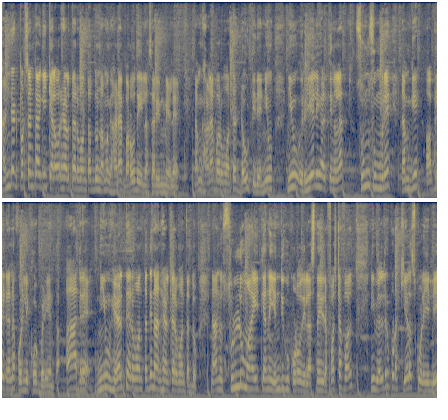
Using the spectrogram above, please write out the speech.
ಹಂಡ್ರೆಡ್ ಪರ್ಸೆಂಟ್ ಆಗಿ ಕೆಲವರು ಹೇಳ್ತಾ ಇರುವಂಥದ್ದು ನಮಗೆ ಹಣ ಬರೋದೇ ಇಲ್ಲ ಸರ್ ಇನ್ಮೇಲೆ. ನಮ್ಗೆ ಹಣ ಬರುವಂಥ ಡೌಟ್ ಇದೆ. ನೀವು ನೀವು ರಿಯಲಿ ಹೇಳ್ತೀನಲ್ಲ ಸುಮ್ಮ ಸುಮ್ಮನೆ ನಮಗೆ ಅಪ್ಡೇಟನ್ನು ಕೊಡ್ಲಿಕ್ಕೆ ಹೋಗಬೇಡಿ ಅಂತ. ಆದರೆ ನೀವು ಹೇಳ್ತಾ ಇರುವಂಥದ್ದೇ ನಾನು ಹೇಳ್ತಾ ಇರುವಂಥದ್ದು ನಾನು ಸುಳ್ಳು ಮಾಹಿತಿಯನ್ನು ಎಂದಿಗೂ ಕೊಡೋದಿಲ್ಲ ಸ್ನೇಹಿತರೆ. ಫಸ್ಟ್ ಆಫ್ ಆಲ್ ನೀವೆಲ್ಲರೂ ಕೂಡ ಕೇಳಿಸ್ಕೊಳ್ಳಿ ಇಲ್ಲಿ.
